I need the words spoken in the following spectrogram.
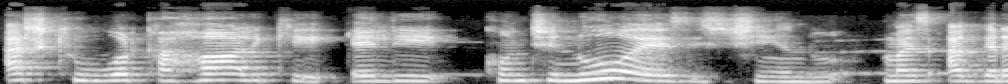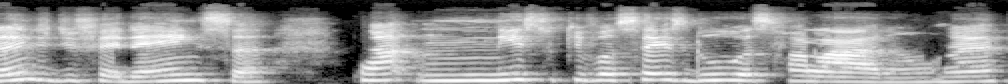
acho que o workaholic ele continua existindo, mas a grande diferença tá nisso que vocês duas falaram, né?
